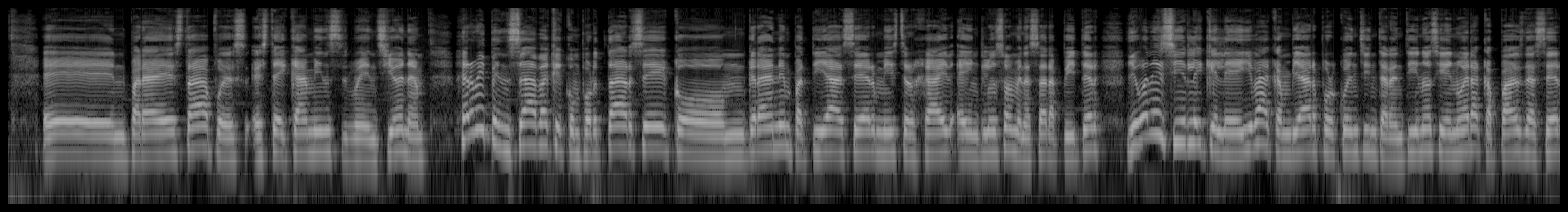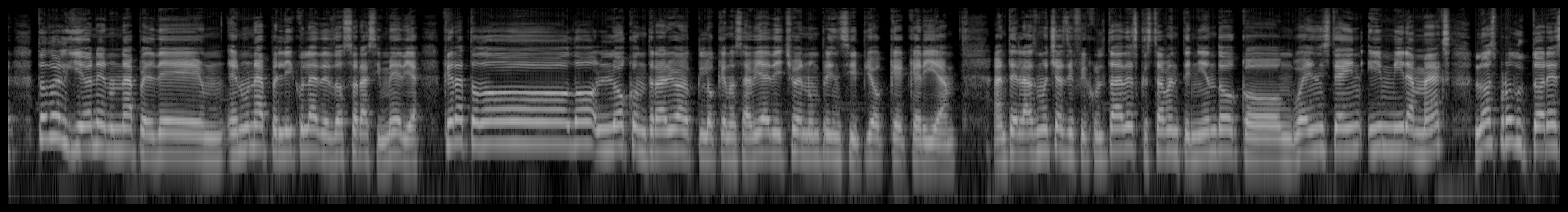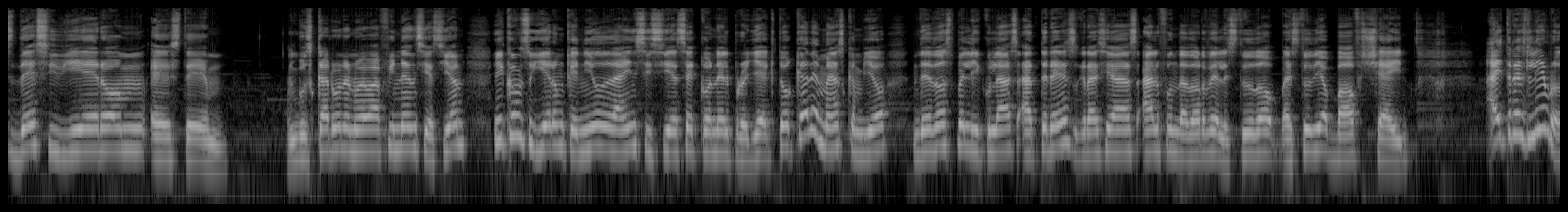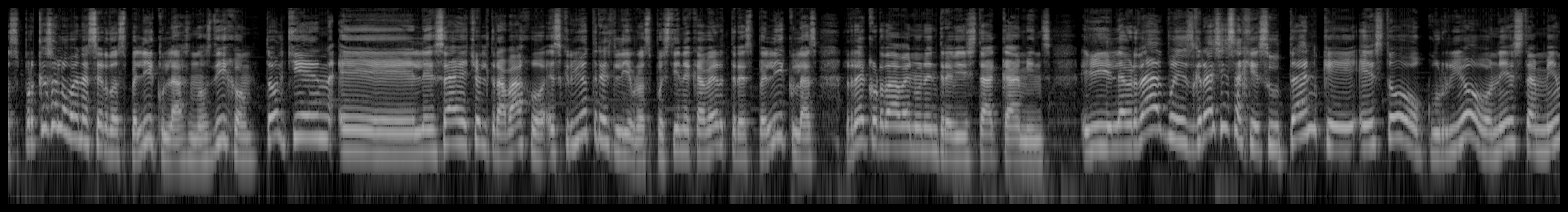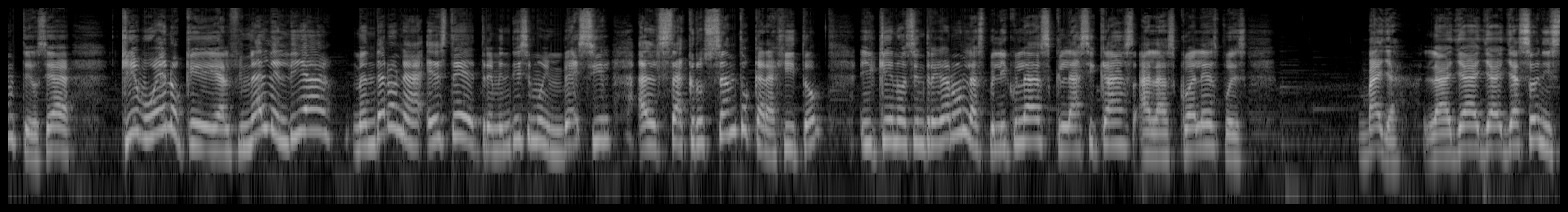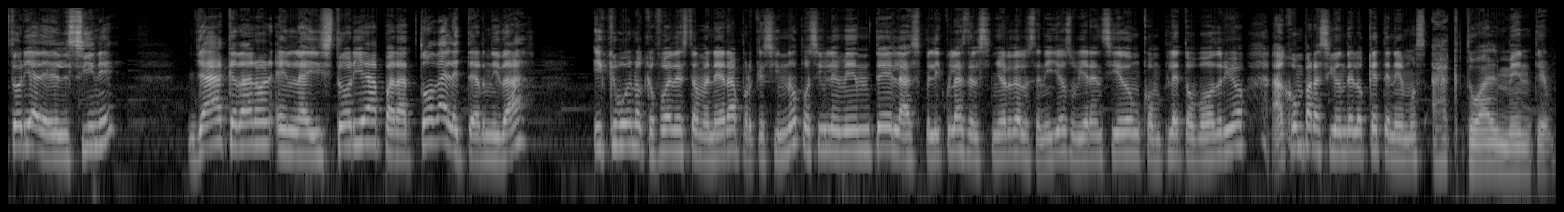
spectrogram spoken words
para esta, pues este Cummins menciona, Harvey pensaba que comportarse con gran empatía a Mr. Hyde e incluso amenazar a Peter, llegó a decirle que le iba a cambiar por Quentin Tarantino si no era capaz de hacer todo el guion en una, en una película de dos horas y media, que era todo lo contrario a lo que nos había dicho en un principio que quería. Ante las muchas dificultades que estaban teniendo con Weinstein y Miramax, los productores decidieron este buscar una nueva financiación y consiguieron que New Lines hiciese con el proyecto que además cambió de dos películas a tres gracias al fundador del estudio, estudio Bob Shade. Hay tres libros, ¿por qué solo van a ser dos películas? Nos dijo. Tolkien eh, les ha hecho el trabajo, escribió tres libros, pues tiene que haber tres películas, recordaba en una entrevista a Cummins. Y la verdad, pues gracias a Jesután que esto ocurrió, honestamente, o sea, qué bueno que al final del día mandaron a este tremendísimo imbécil al sacrosanto carajito y que nos entregaron las películas clásicas a las cuales pues vaya, la, ya, ya, ya son historia del cine, ya quedaron en la historia para toda la eternidad. Y qué bueno que fue de esta manera, porque si no, posiblemente las películas del Señor de los Anillos hubieran sido un completo bodrio a comparación de lo que tenemos actualmente.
